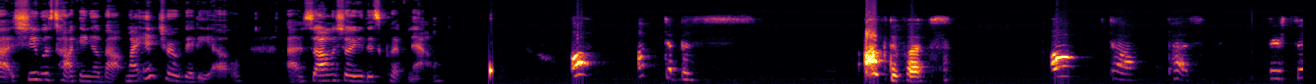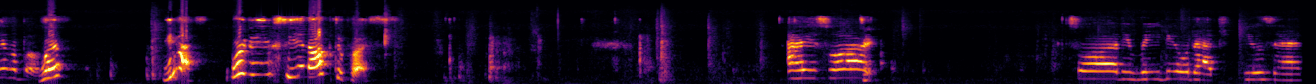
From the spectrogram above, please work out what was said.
uh, she was talking about my intro video. Uh, so I'm going to show you this clip now. Oh, octopus. Octopus. Octopus. There's syllables. Where? Yes. Where do you see an octopus? I saw saw the video that you said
